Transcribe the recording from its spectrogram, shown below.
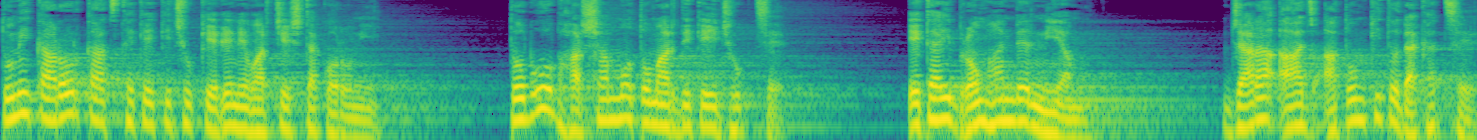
তুমি কারোর কাছ থেকে কিছু কেড়ে নেওয়ার চেষ্টা করনি। তবুও ভারসাম্য তোমার দিকেই ঝুঁকছে। এটাই ব্রহ্মাণ্ডের নিয়ম। যারা আজ আতঙ্কিত দেখাচ্ছে,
